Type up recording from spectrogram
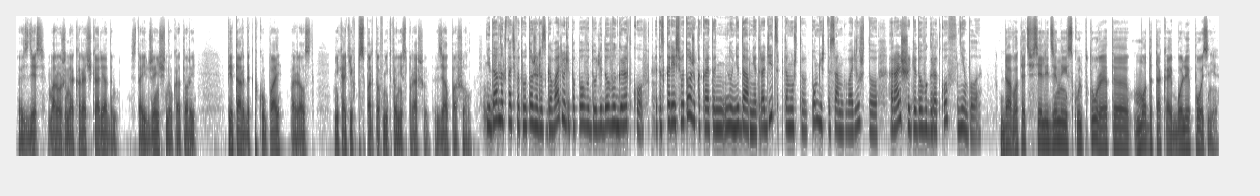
То есть здесь мороженое окорочка, рядом стоит женщина, у которой петарды покупай, пожалуйста. Никаких паспортов никто не спрашивает. Взял, пошел. Недавно, кстати, вот мы тоже разговаривали по поводу ледовых городков. Это, скорее всего, тоже какая-то ну, недавняя традиция, потому что, помнишь, ты сам говорил, что раньше ледовых городков не было. Да, вот эти все ледяные скульптуры, это мода такая более поздняя.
